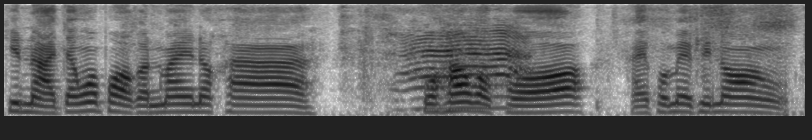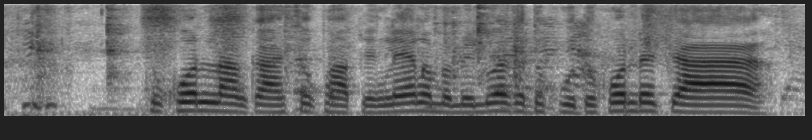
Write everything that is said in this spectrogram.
คลิปหน้าจังว่าพอกันไหมเนาะค่ะพวกเฮาก็ขอให้พ่อแม่พี่น้อง ทุกคนร่างกายสุขภาพแข็งแรงลำลำเรื่อยๆกันทุกคู่ทุกคนเด้อจ้าจ้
